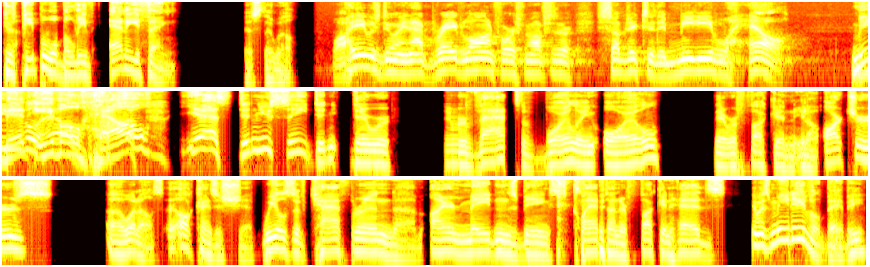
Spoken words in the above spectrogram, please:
because people will believe anything. Yes, they will. While he was doing that, brave law enforcement officer subject to the medieval hell. Medieval hell? yes. Didn't you see? Didn't there were there were vats of boiling oil. There were fucking you know archers. Uh, what else? All kinds of shit. Wheels of Catherine, um, Iron Maidens being clamped on their fucking heads. It was medieval, baby.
